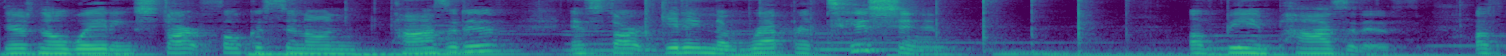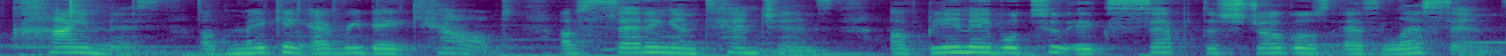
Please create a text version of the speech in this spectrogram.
There's no waiting. Start focusing on positive and start getting the repetition of being positive, of kindness, of making every day count, of setting intentions, of being able to accept the struggles as lessons.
